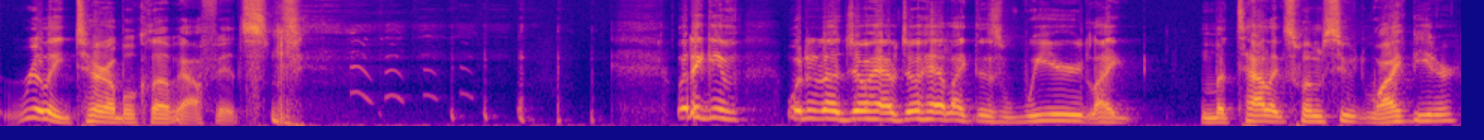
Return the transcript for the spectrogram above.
really terrible club outfits. what they give? What did uh, Joe have? Joe had like this weird, like metallic swimsuit wife beater.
